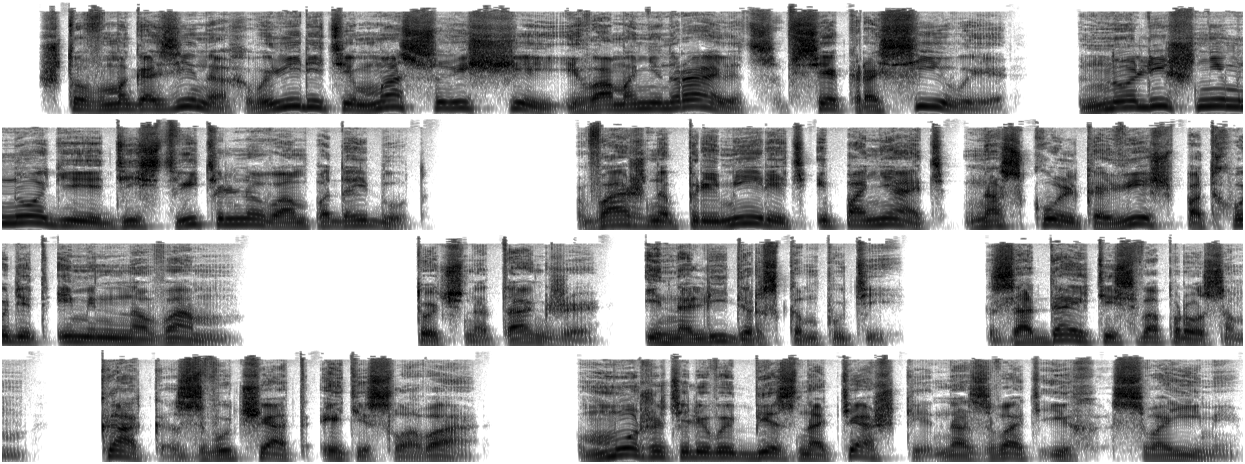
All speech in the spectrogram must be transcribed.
— что в магазинах вы видите массу вещей, и вам они нравятся, все красивые, но лишь немногие действительно вам подойдут. Важно примерить и понять, насколько вещь подходит именно вам. Точно так же и на лидерском пути. Задайтесь вопросом, как звучат эти слова, можете ли вы без натяжки назвать их своими.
